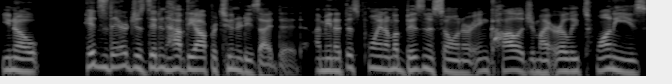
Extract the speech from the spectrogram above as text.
you know, kids there just didn't have the opportunities I did. I mean, at this point, I'm a business owner in college in my early 20s,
